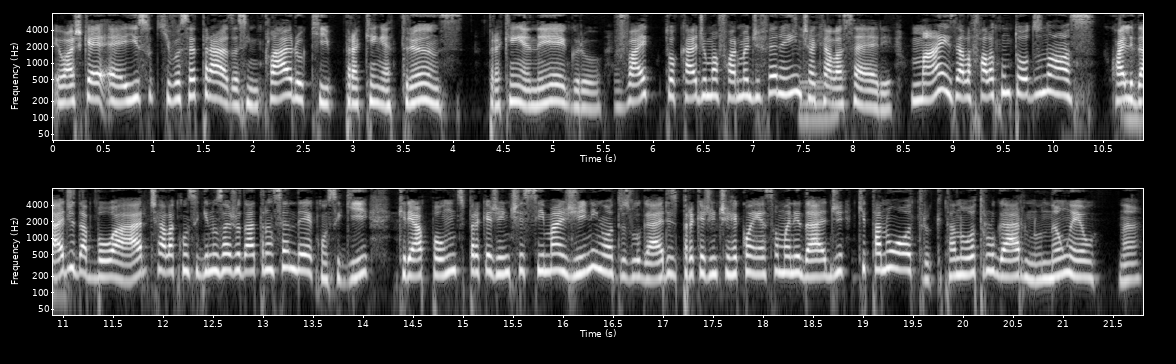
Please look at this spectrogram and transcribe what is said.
eu acho que é, é isso que você traz. Assim, claro que para quem é trans, para quem é negro, vai tocar de uma forma diferente Sim. aquela série. Mas ela fala com todos nós qualidade da boa arte ela conseguir nos ajudar a transcender, conseguir criar pontes para que a gente se imagine em outros lugares, para que a gente reconheça a humanidade que está no outro, que está no outro lugar, no não eu, né?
